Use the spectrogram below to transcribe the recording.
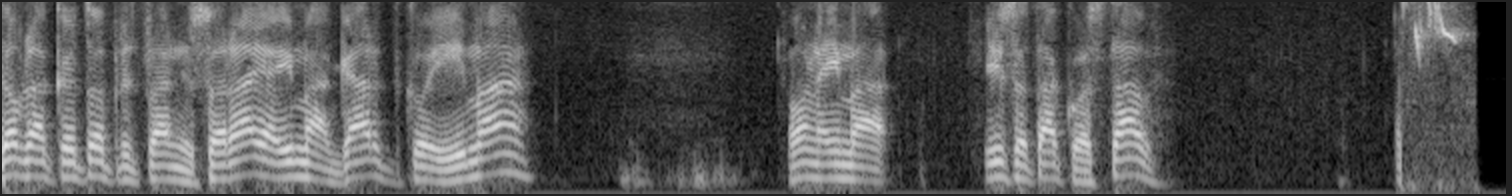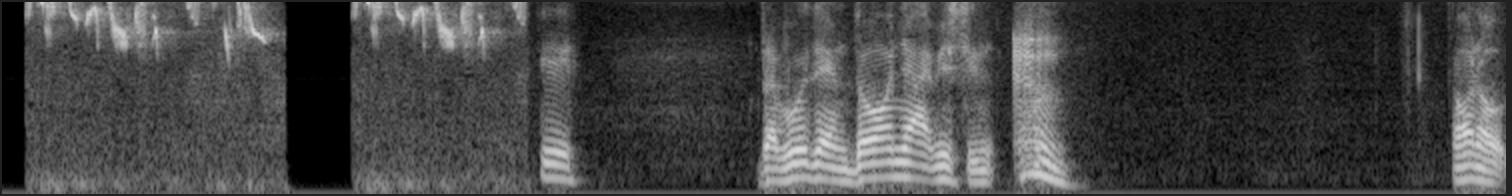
Dobro, ako je to pretvaranje. Soraja ima gard koji ima, ona ima isto tako stav. Da budem donja, mislim, ono,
